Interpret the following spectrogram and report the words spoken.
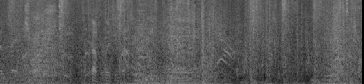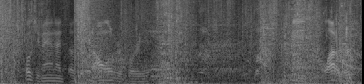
Savage. What's up, Clippy? Told you, man. I, I was looking all over for you. Took me a lot of work.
